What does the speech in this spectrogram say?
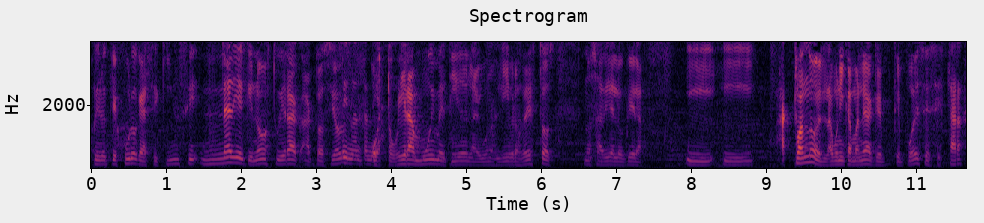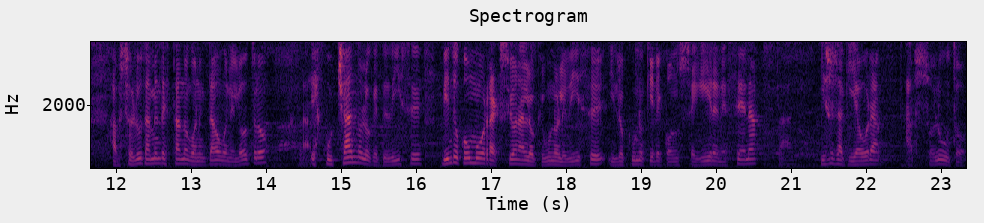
Pero te juro que hace 15, nadie que no estudiara actuación Sí, no o estuviera muy metido en algunos libros de estos, no sabía lo que era. Y, y actuando, la única manera que, que puedes es estar absolutamente estando conectado con el otro, Claro. escuchando lo que te dice, viendo cómo reacciona lo que uno le dice y lo que uno quiere conseguir en escena. Claro. Y eso es aquí ahora absoluto.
